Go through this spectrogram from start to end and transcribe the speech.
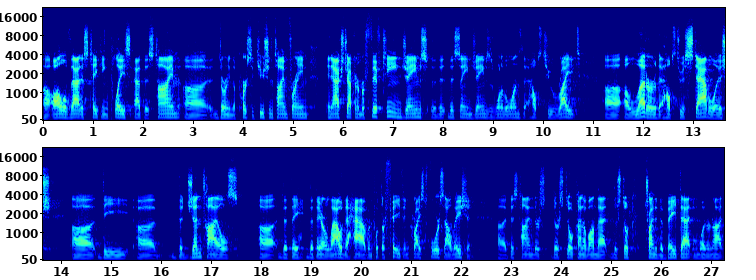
uh, all of that is taking place at this time uh, during the persecution time frame. In Acts chapter number 15, James, uh, th- this same James, is one of the ones that helps to write uh, a letter that helps to establish uh, the, uh, the Gentiles that, they, that they are allowed to have and put their faith in Christ for salvation. at this time, they're, they're still kind of on that, they're still trying to debate that and whether or not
